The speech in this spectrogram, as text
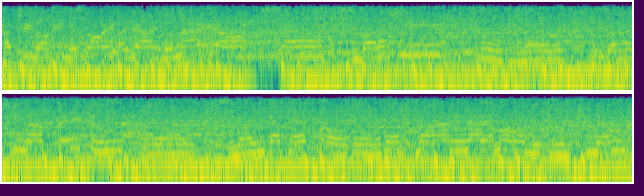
八のりに遅い早いのないよ。さあ素晴らしい今日からまた始まっていくんだろう繋いだ鉄砲で輪になれも無敵なんだ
